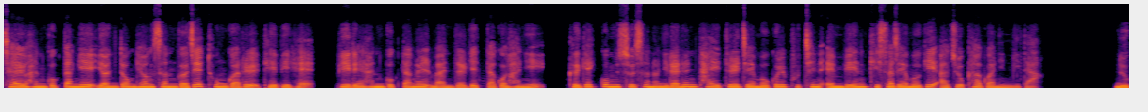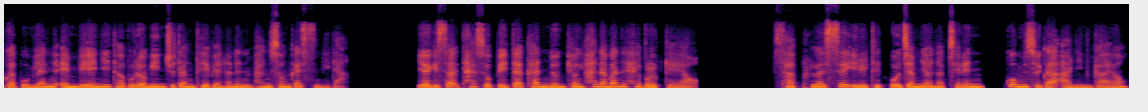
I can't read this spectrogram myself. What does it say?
자유한국당이 연동형 선거제 통과를 대비해 비례한국당을 만들겠다고 하니 그게 꿈수선언이라는 타이틀 제목을 붙인 MBN 기사 제목이 아주 가관입니다. 누가 보면 MBN이 더불어민주당 대변하는 방송 같습니다. 여기서 다소 삐딱한 논평 하나만 해볼게요. 4 플러스 1 듣보잡 연합체는 꼼수가 아닌가요?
